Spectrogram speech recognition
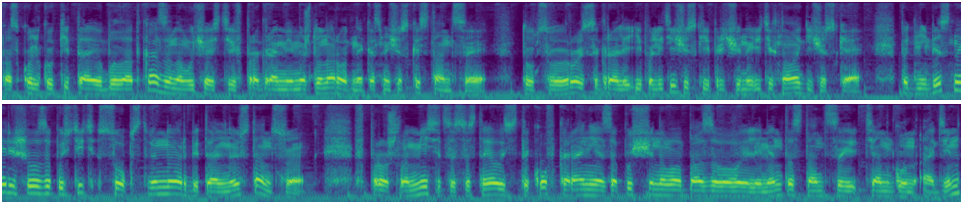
Поскольку Китаю было отказано в участии в программе между Международной космической станции. Тут свою роль сыграли и политические причины, и технологические. Поднебесная решила запустить собственную орбитальную станцию. В прошлом месяце состоялась стыковка ранее запущенного базового элемента станции Тянгун-1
